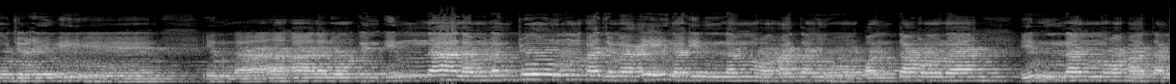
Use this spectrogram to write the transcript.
مجرمين. إلا آل لوط إنا لمنجوهم أجمعين. إلا امرأته قدرنا إلا امرأته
